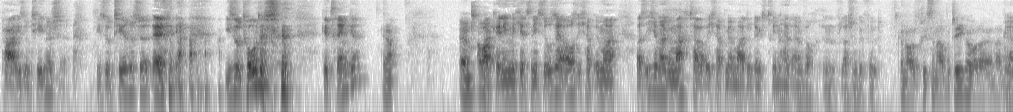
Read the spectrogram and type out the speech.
paar isotenische, esoterische, äh, isotonische Getränke. ja. Ähm, Da aber kenne ich mich jetzt nicht so sehr aus. Ich habe immer, was ich immer gemacht habe, ich habe mir Maltodextrin halt einfach in Flaschen gefüllt. genau, das kriegst du in der Apotheke oder in der Ja.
